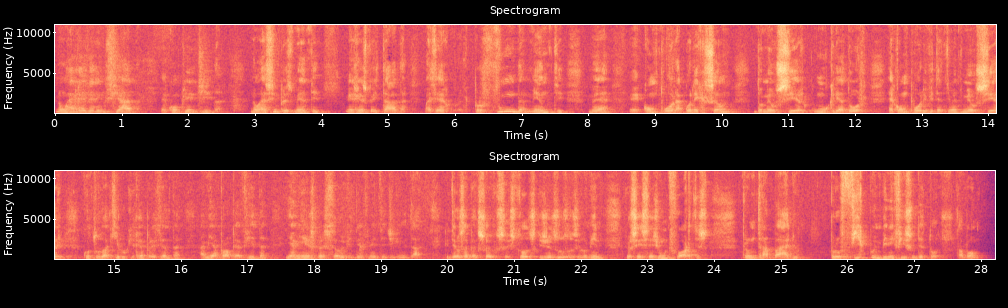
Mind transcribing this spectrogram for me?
não é reverenciada, é compreendida, não é simplesmente respeitada, mas é profundamente né, é, compor a conexão do meu ser com o Criador. É compor, evidentemente, meu ser com tudo aquilo que representa a minha própria vida e a minha expressão, evidentemente, de dignidade. Que Deus abençoe vocês todos, que Jesus os ilumine, que vocês sejam muito fortes para um trabalho profícuo em benefício de todos, tá bom?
